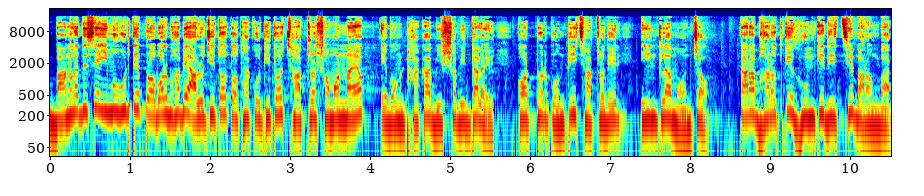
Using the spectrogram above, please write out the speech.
বাংলাদেশে এই মুহূর্তে প্রবলভাবে আলোচিত তথাকথিত ছাত্র সমন্বয়ক এবং ঢাকা বিশ্ববিদ্যালয়ের কট্টরপন্থী ছাত্রদের ইনকলাব মঞ্চ। তারা ভারতকে হুমকি দিচ্ছে বারংবার।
